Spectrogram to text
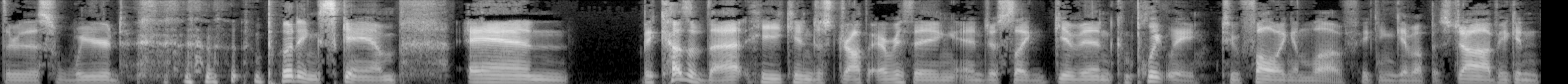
through this weird pudding scam and because of that, he can just drop everything and just like give in completely to falling in love. He can give up his job. He can,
